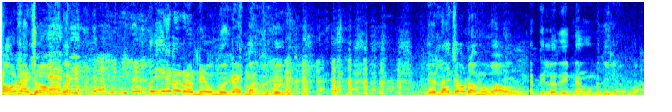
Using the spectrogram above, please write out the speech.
ဟောလိုက်ချောင်းမလဲတရရတော့နေမွေကိုင်းမှာဆိုလို့ရလိုက်ချောက်တာမဟုတ်ပါဘူးဒီလိုတေမန်းကိုမသိတာဘူးပေါ့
